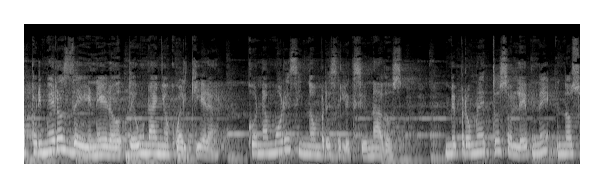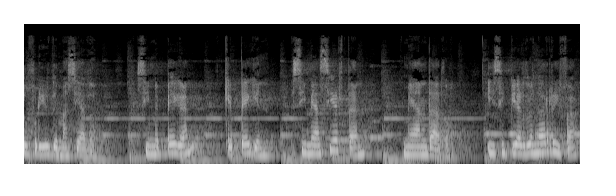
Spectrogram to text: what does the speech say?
A primeros de enero de un año cualquiera, con amores y nombres seleccionados, me prometo solemne no sufrir demasiado. Si me pegan, que peguen. Si me aciertan, me han dado. Y si pierdo en la rifa,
